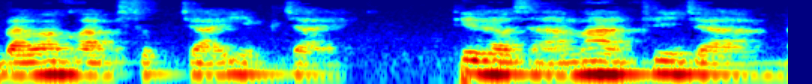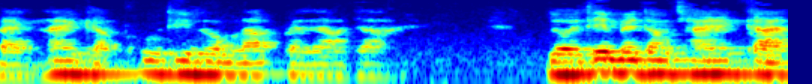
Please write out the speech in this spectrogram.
แปลว่าความสุขใจอิ่มใจ ที่เราสามารถที่จะแบ่งให้กับผู้ที่ล่วงลับไปแล้วได้ โดยที่ไม่ต้องใช้การ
